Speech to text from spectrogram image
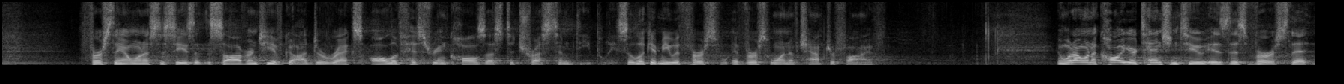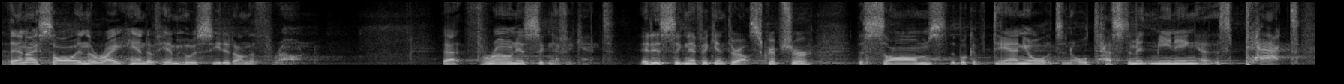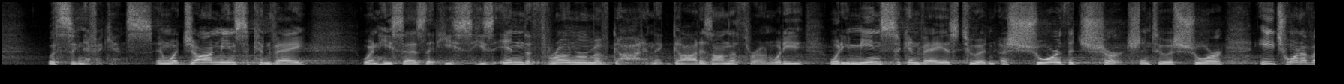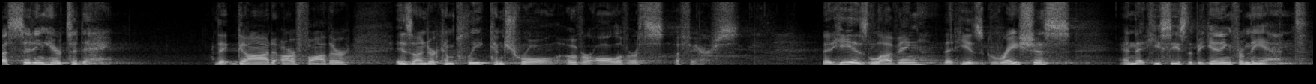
first thing I want us to see is that the sovereignty of God directs all of history and calls us to trust him deeply. So look at me with verse, verse 1 of chapter 5. And what I want to call your attention to is this verse that then I saw in the right hand of him who was seated on the throne. That throne is significant. It is significant throughout Scripture, the Psalms, the book of Daniel. It's an Old Testament meaning. It's packed with significance. And what John means to convey when he says that he's, he's in the throne room of God and that God is on the throne, what he, what he means to convey is to assure the church and to assure each one of us sitting here today that God, our Father, is under complete control over all of earth's affairs. That he is loving, that he is gracious, and that he sees the beginning from the end,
